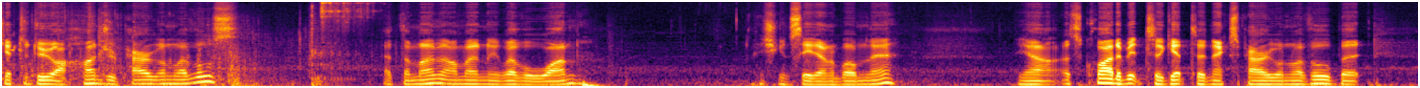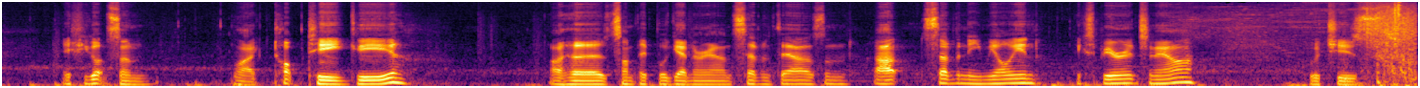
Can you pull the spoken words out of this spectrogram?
get to do 100 Paragon levels. At the moment I'm only level 1, as you can see down the bottom there. Yeah, it's quite a bit to get to next Paragon level, but if you got some like top tier gear, I heard some people getting around 7,000, uh, 70 million experience an hour, which is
